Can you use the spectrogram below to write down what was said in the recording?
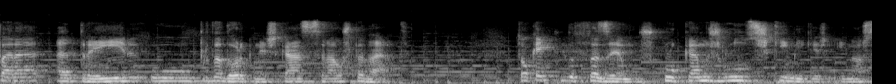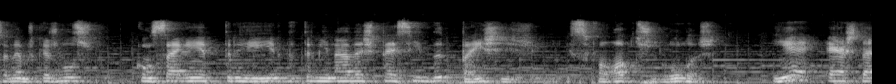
para atrair o predador, que neste caso será o espadarte. Então o que é que fazemos? Colocamos luzes químicas e nós sabemos que as luzes conseguem atrair determinada espécie de peixes cefalópodes, lulas. E é esta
